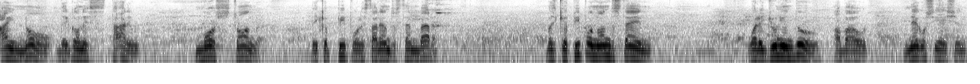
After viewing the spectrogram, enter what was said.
I know they're gonna start more stronger because people start to understand better. But because people don't understand what a union do about negotiation,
